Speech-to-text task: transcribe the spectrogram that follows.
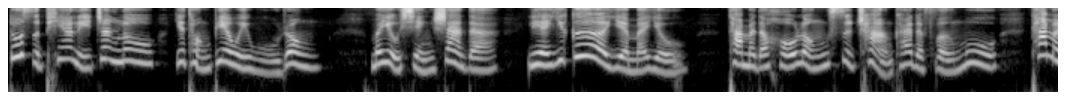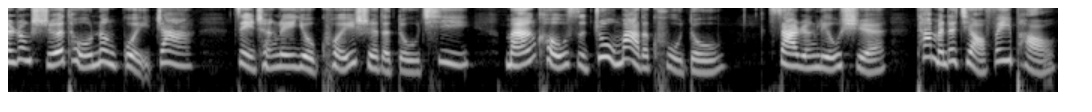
都是偏离正路，一同变为无用。没有行善的，连一个也没有。他们的喉咙是敞开的坟墓，他们用舌头弄诡诈，嘴唇里有蝰蛇的毒气。”满口是咒骂的苦毒，杀人流血，他们的脚飞跑，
